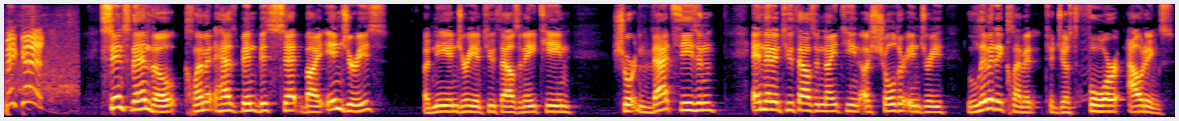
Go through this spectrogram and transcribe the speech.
begin. Since then, though, Clement has been beset by injuries, a knee injury in 2018 shortened that season. And then in 2019, a shoulder injury limited Clement to just four outings.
